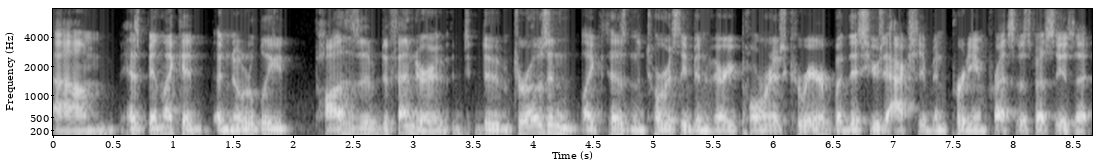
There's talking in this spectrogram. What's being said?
um, has been like a, a notably positive defender. De- DeRozan like has notoriously been very poor in his career, but this year's actually been pretty impressive, especially as a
